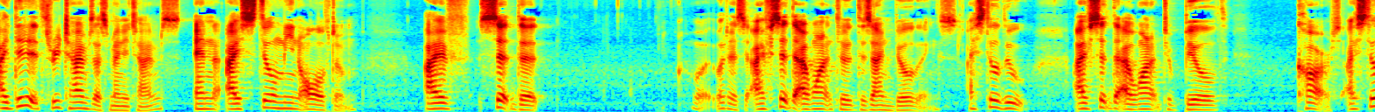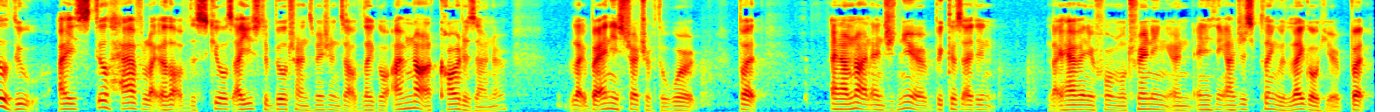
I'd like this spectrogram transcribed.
I did it 3 times as many times and I still mean all of them. I've said that what what is it? I've said that I wanted to design buildings. I still do. I've said that I wanted to build cars. I still do. I still have like a lot of the skills. I used to build transmissions out of Lego. I'm not a car designer like by any stretch of the word. But and i'm not an engineer because i didn't like have any formal training and anything. I'm just playing with lego here. But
